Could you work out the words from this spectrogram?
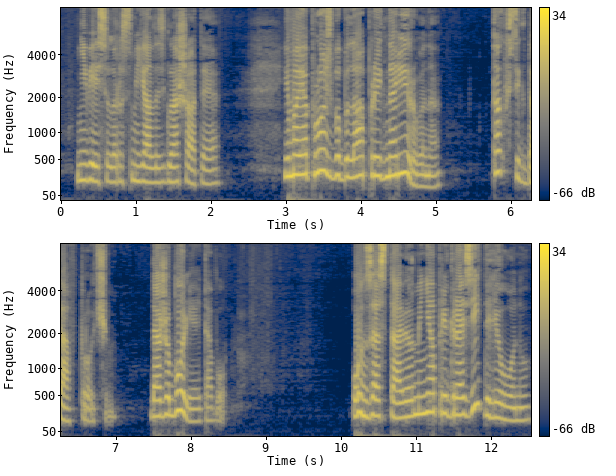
— невесело рассмеялась глашатая. «И моя просьба была проигнорирована. Как всегда, впрочем. Даже более того. Он заставил меня пригрозить Делеону,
